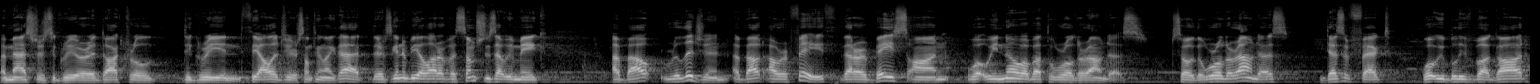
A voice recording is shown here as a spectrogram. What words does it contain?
a master's degree or a doctoral degree in theology or something like that, there's going to be a lot of assumptions that we make about religion, about our faith, that are based on what we know about the world around us. So the world around us does affect what we believe about God,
